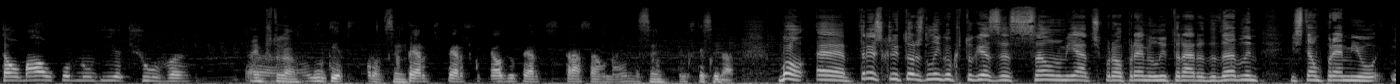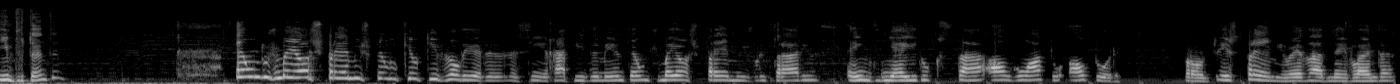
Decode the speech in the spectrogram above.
tão mau como num dia de chuva em uh, Portugal. Intenso. Pronto, Sim. perdes, perdes, como é óbvio, perdes tração, não é? Mas Sim. tens que ter Sim. cuidado. Bom, uh, três escritores de língua portuguesa são nomeados para o Prémio Literário de Dublin. Isto é um prémio importante? É um dos maiores prémios, pelo que eu tive a ler assim rapidamente, é um dos maiores prémios literários em dinheiro que se dá a algum autor. Pronto, este prémio é dado na Irlanda,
